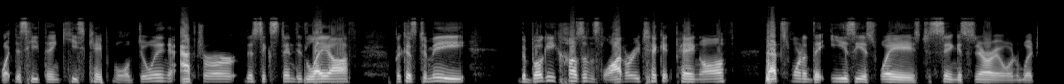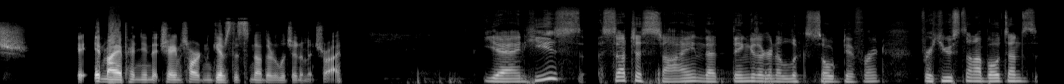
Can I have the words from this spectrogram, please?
What does he think he's capable of doing after this extended layoff? Because to me, the Boogie Cousins lottery ticket paying off that's one of the easiest ways to seeing a scenario in which, in my opinion, that James Harden gives this another legitimate try. Yeah, and he's such a sign that things are going to look so different for Houston on both ends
